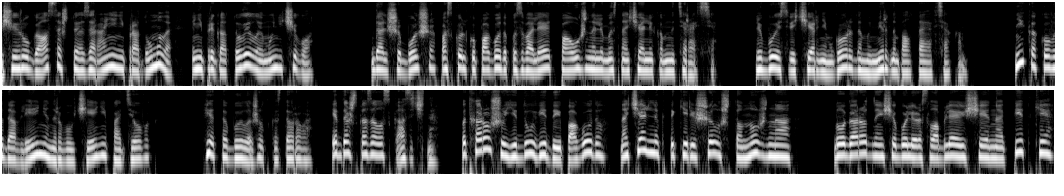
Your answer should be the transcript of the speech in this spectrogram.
Еще и ругался, что я заранее не продумала и не приготовила ему ничего. Дальше больше, поскольку погода позволяет, поужинали мы с начальником на террасе, любуясь вечерним городом и мирно болтая всяком. Никакого давления, нравоучений, поддевок. Это было жутко здорово. Я бы даже сказала сказочно. Под хорошую еду, виды и погоду начальник таки решил, что нужно благородные, еще более расслабляющие напитки,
